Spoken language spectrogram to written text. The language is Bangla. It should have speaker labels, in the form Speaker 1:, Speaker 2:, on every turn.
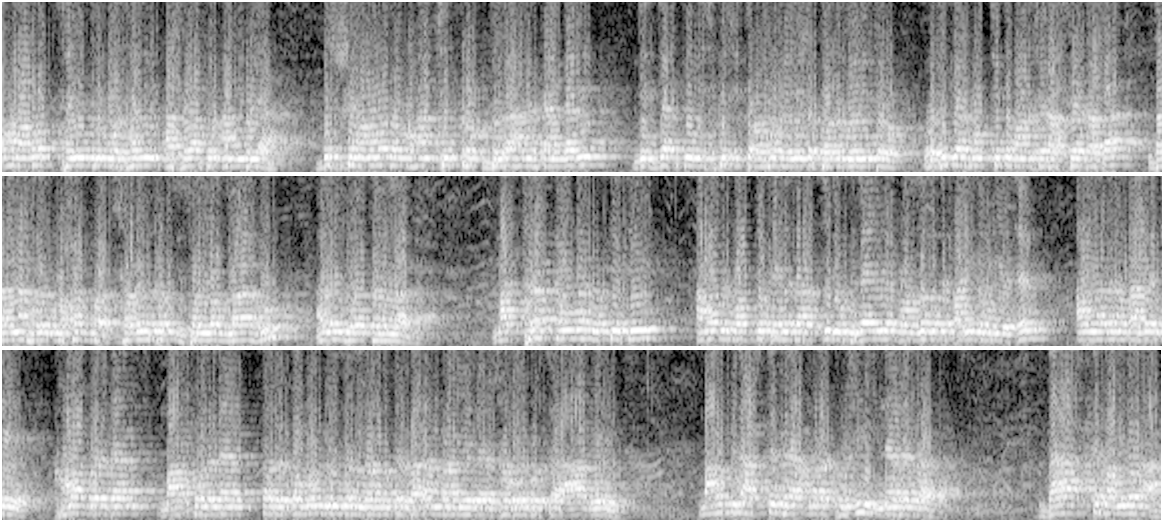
Speaker 1: মহামানব সাইয়দুল মুরসালিন আশরাফুল আম্বিয়া, বিশ্ব মানবতার মহান শিক্ষক দুজাহানের কান্ডারি নির্যাতিত, নিষ্পেষিত, অবহেলিত, পদদলিত, অধিকার বঞ্চিত মানুষের আশ্রয়দাতা, যার নাম হল মোহাম্মদ সকলে পড়ছি সাল্লাল্লাহু আলাইহি ওয়াসাল্লাম। মাগফিরাত কামনা করতেছি, আমাদের মধ্য থেকে যারা চির বিদায় নিয়ে পরজগতে পাড়ি জমিয়েছেন, আল্লাহ যেন তাদেরকে ক্ষমা করে দেন, মাফ করে দেন, তাদের কবরগুলি যেন জান্নাতের বাগান বানিয়ে দেন, সকলে করছে আমিন। মাহফিলে আসতে পেরে আপনারা খুশি নেভেজার যারা আসতে পারল না,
